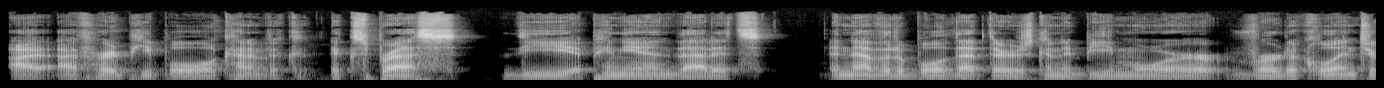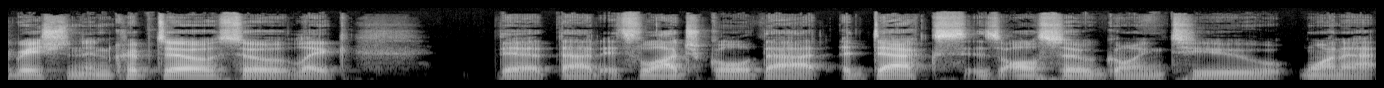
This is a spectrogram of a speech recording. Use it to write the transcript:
I, I've heard people kind of express the opinion that it's inevitable that there's going to be more vertical integration in crypto. So like that that it's logical that a DEX is also going to want to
